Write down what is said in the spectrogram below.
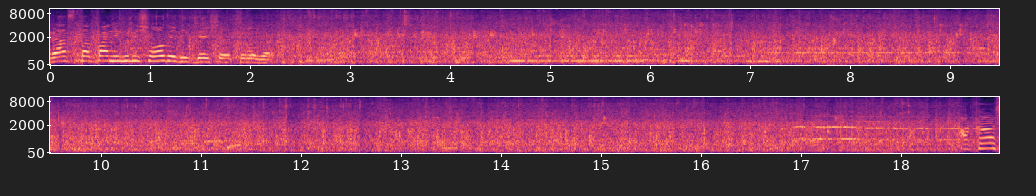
রাস্তার পানিগুলি সব এদিক দিয়ে এসে চলে যায় আকাশ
